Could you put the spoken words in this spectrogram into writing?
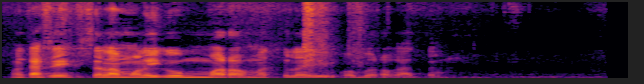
makasih. Assalamualaikum warahmatullahi wabarakatuh.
